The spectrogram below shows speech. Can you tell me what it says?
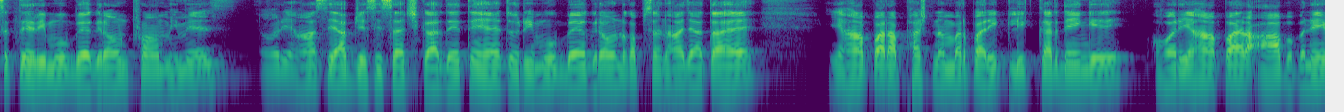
सकते हैं रिमूव बैकग्राउंड फ्रॉम इमेज और यहाँ से आप जैसे सर्च कर देते हैं तो रिमूव बैकग्राउंड का ऑप्शन आ जाता है। यहाँ पर आप फ़र्स्ट नंबर पर ही क्लिक कर देंगे। और यहाँ पर आप अपने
